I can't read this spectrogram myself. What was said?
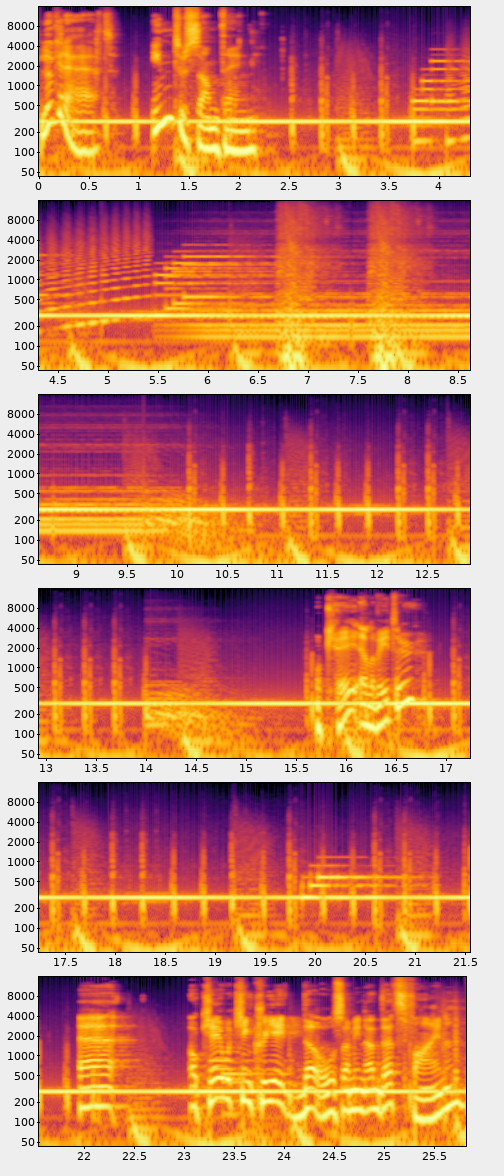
look at that, into something. Elevator. Uh, okay, we can create those. I mean, uh, that's fine.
